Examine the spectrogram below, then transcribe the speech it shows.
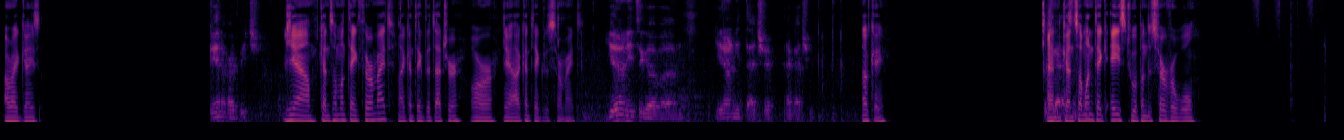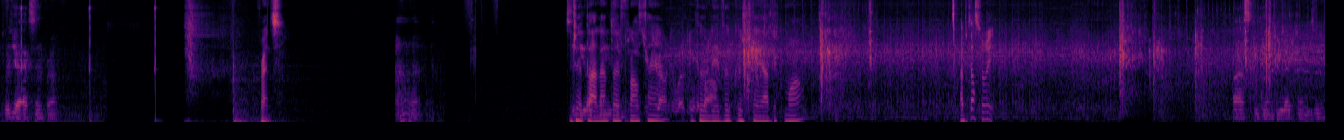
Alright, guys. We in a hard beach. Yeah, can someone take thermite? I can take the Thatcher, or yeah, I can take the thermite. You don't need to go um you don't need Thatcher. I got you. Okay. Where's And can accent someone take Ace to open the server wall? from? Where's your accent from? France. Ah. Je parle un peu français. Voulez-vous coucher avec moi? Ah putain, sorry. Ask again, do you like music?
